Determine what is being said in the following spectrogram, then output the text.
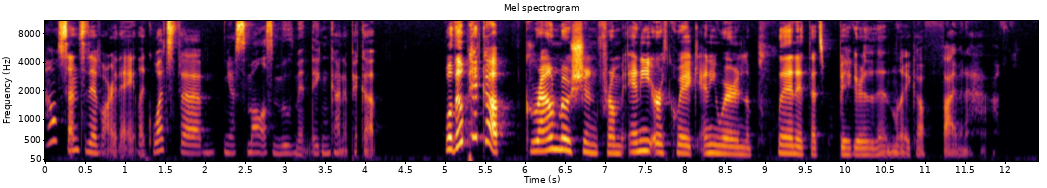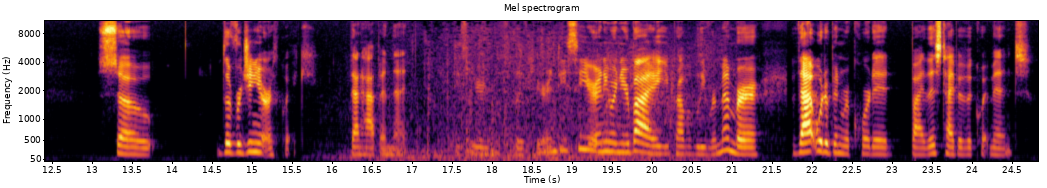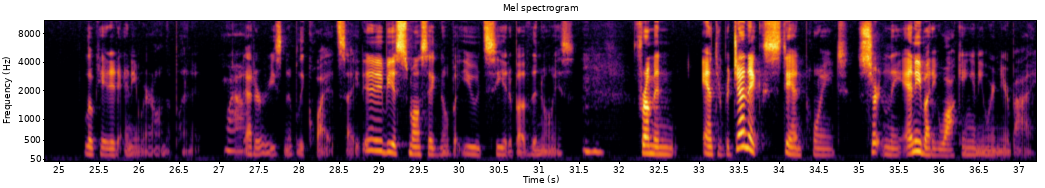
How sensitive are they? Like what's the, you know, smallest movement they can kind of pick up? Well, they'll pick up ground motion from any earthquake anywhere in the planet that's bigger than like a five and a half. So, the Virginia earthquake that happened, that if you live here in DC or anywhere nearby, you probably remember, that would have been recorded by this type of equipment located anywhere on the planet Wow. at a reasonably quiet site. It'd be a small signal, but you would see it above the noise. From an anthropogenic standpoint, certainly anybody walking anywhere nearby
